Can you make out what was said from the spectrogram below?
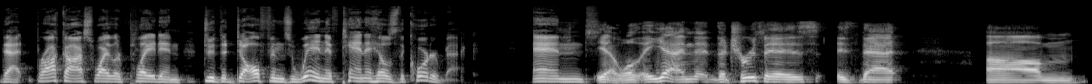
that Brock Osweiler played in do the Dolphins win if Tannehill's the quarterback? And yeah, well, yeah. And the, the truth is, is that, um,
